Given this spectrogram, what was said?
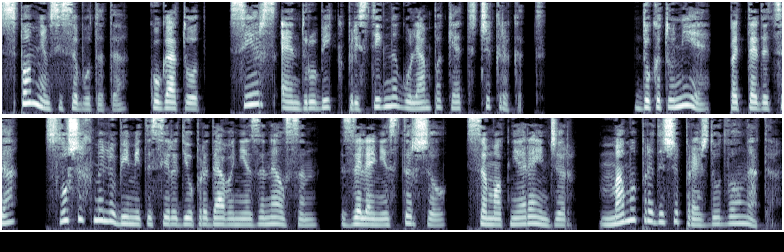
Спомням си съботата, когато от Сирс Ендрубик пристигна голям пакет чекръкът. Докато ние, петте деца, слушахме любимите си радиопредавания за Нелсън, Зеления стършъл, Самотния рейнджер, мама предеше прежда от вълната.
